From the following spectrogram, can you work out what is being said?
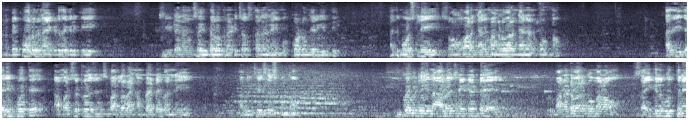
మన బెక్కోల వినాయకుడి దగ్గరికి సీట్ అనౌన్స్ అయిన తర్వాత నడిచి వస్తానని మొక్కోవడం జరిగింది. అది మోస్ట్లీ సోమవారం కానీ మంగళవారం కానీ అనుకుంటున్నాం. అది జరిగిపోతే ఆ మరుసటి రోజు నుంచి మరలా రంగంపేట ఇవన్నీ అవి చేసేసుకుందాం. ఇంకొకటి నా ఆలోచన ఏంటంటే మొన్నటి వరకు మనం సైకిల్ గుర్తునే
